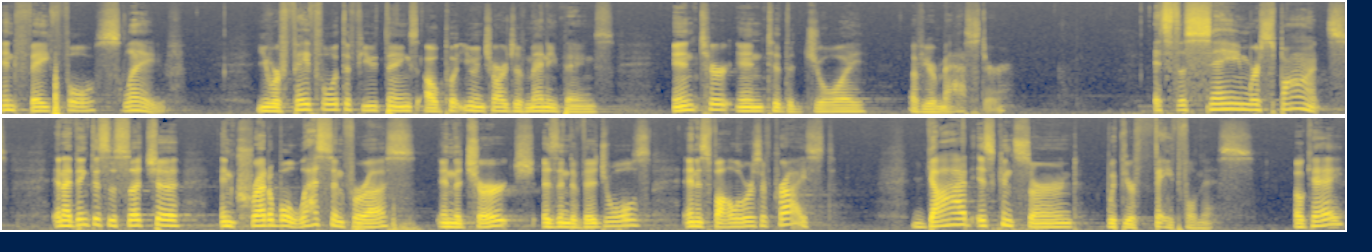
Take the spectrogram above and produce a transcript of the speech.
and faithful slave. You were faithful with a few things, I'll put you in charge of many things. Enter into the joy of your master. It's the same response. And I think this is such an incredible lesson for us in the church as individuals and as followers of Christ. God is concerned with your faithfulness, okay?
